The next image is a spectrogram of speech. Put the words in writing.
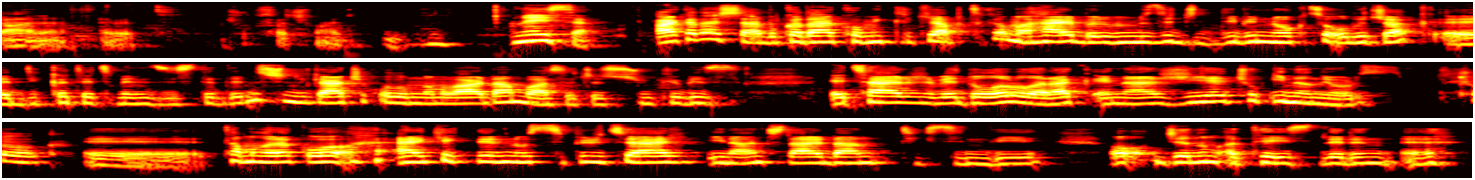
Yani evet çok saçmaydı. Neyse. Arkadaşlar bu kadar komiklik yaptık ama her bölümümüzde ciddi bir nokta olacak. E, dikkat etmenizi istediğimiz. Şimdi gerçek olumlamalardan bahsedeceğiz. Çünkü biz Ether ve dolar olarak enerjiye çok inanıyoruz. Çok. Ee, tam olarak o erkeklerin o spiritüel inançlardan tiksindiği, o canım ateistlerin e,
